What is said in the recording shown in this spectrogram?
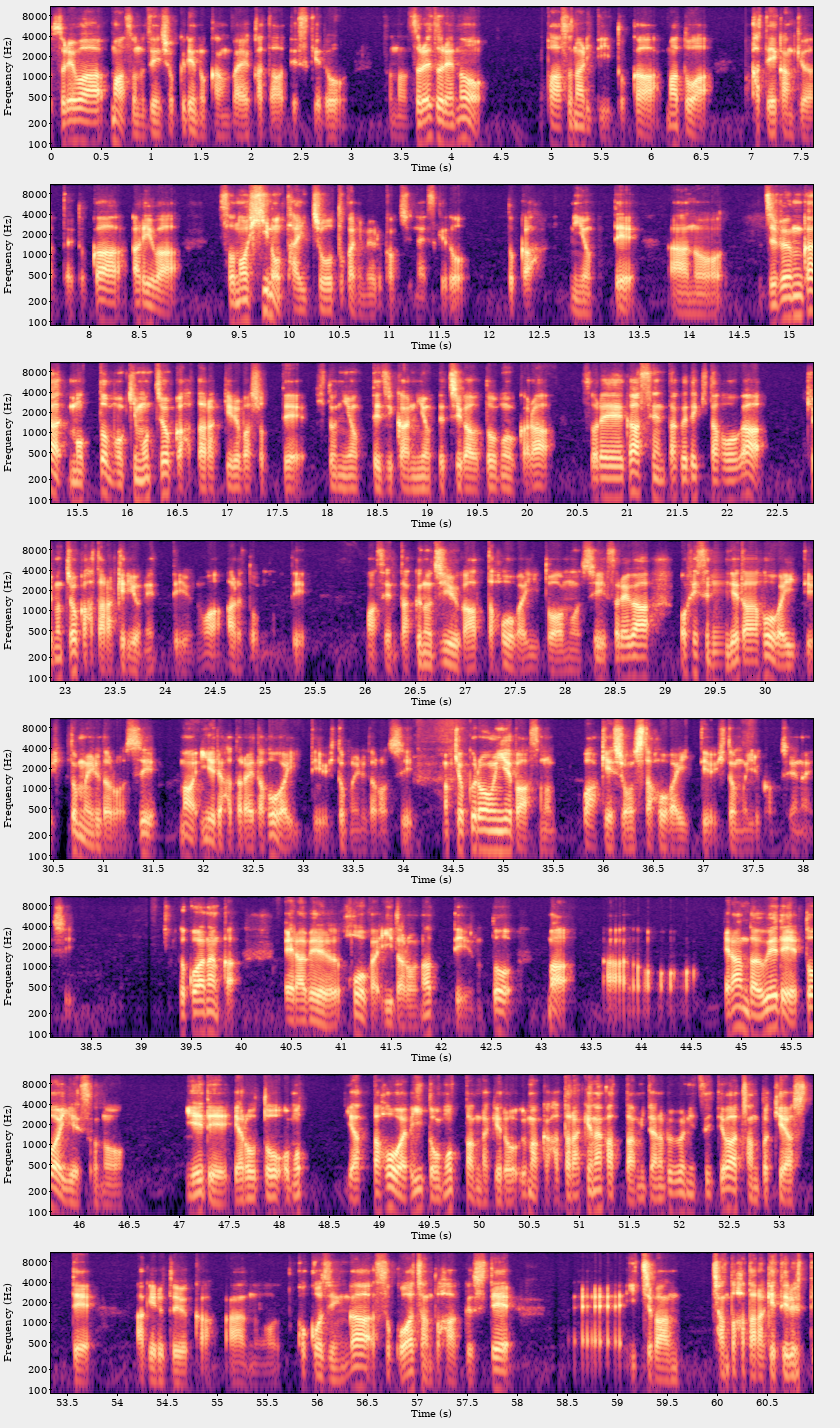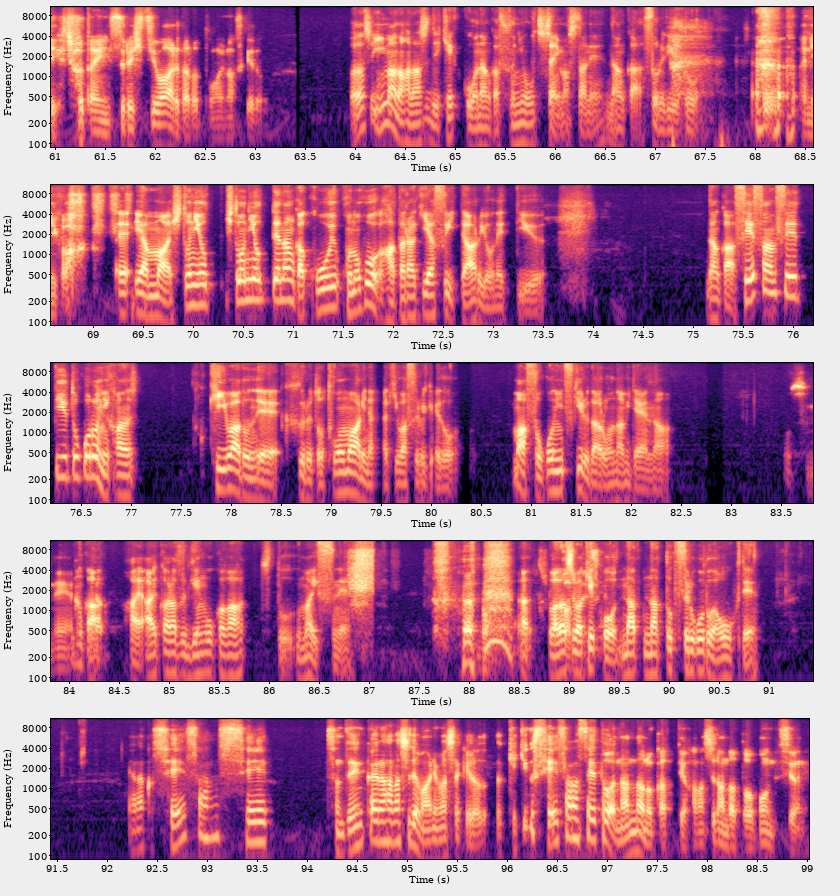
それはまあその前職での考え方ですけど、そのそれぞれのパーソナリティとか、まあ、あとは家庭環境だったりとか、あるいはその日の体調とかにもよるかもしれないですけど、とかによって、あの自分が最も気持ちよく働ける場所って人によって時間によって違うと思うから、それが選択できた方が気持ちよく働けるよねっていうのはあると思って、まあ、選択の自由があった方がいいとは思うし、それがオフィスに出た方がいいっていう人もいるだろうし、まあ、家で働いた方がいいっていう人もいるだろうし、まあ、極論言えばそのワーケーションした方がいいっていう人もいるかもしれないし、そこはなんか選べる方がいいだろうなっていうのと、まあ、あの選んだ上でとはいえその家でやろうと思っやった方がいいと思ったんだけどうまく働けなかったみたいな部分についてはちゃんとケアしてあげるというかあの個々人がそこはちゃんと把握して、えー一番ちゃんと働けてるっていう状態にする必要はあるだろうと思いますけど私、今の話で結構なんか腑に落ちちゃいましたね。なんか、それで言うと。何がえ、いや、まあ、人によ人によってなんかこういう、この方が働きやすいってあるよねっていう。なんか、生産性っていうところに関し、キーワードでくると遠回りな気はするけど、まあ、そこに尽きるだろうな、みたいな。そうですねなんか、はい、相変わらず言語化がちょっとうまいっすね。あ私は結構な納得することが多くて。いやなんか生産性その前回の話でもありましたけど結局生産性とは何なのかっていう話なんだと思うんですよね。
